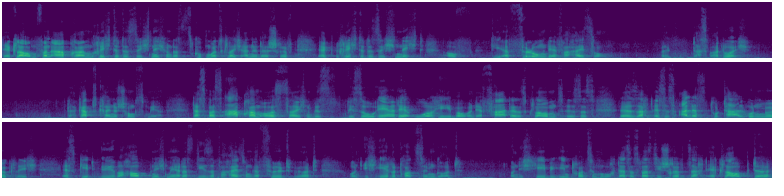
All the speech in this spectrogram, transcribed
Der Glauben von Abraham richtete sich nicht, und das gucken wir uns gleich an in der Schrift, er richtete sich nicht auf die Erfüllung der Verheißung, weil das war durch. Da gab es keine Chance mehr. Das, was Abraham auszeichnet, wieso er der Urheber und der Vater des Glaubens ist, ist, der sagt, es ist alles total unmöglich. Es geht überhaupt nicht mehr, dass diese Verheißung erfüllt wird und ich ehre trotzdem Gott. Und ich hebe ihn trotzdem hoch. Das ist, was die Schrift sagt. Er glaubte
